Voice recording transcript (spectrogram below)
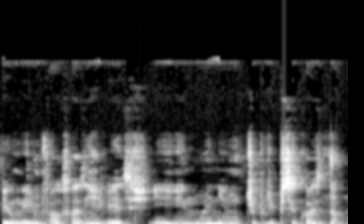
Eu mesmo falo sozinho às vezes, e não é nenhum tipo de psicose, não.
